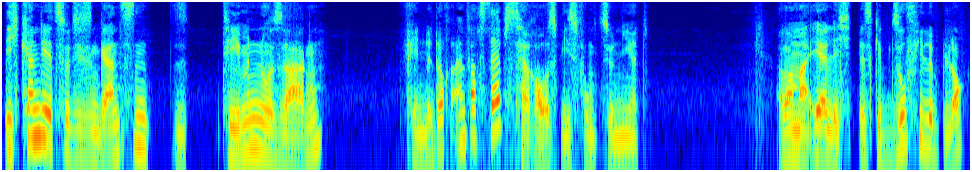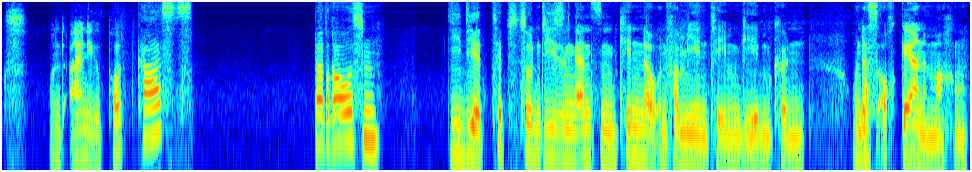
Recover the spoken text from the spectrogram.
Ich kann dir zu diesen ganzen Themen nur sagen, Finde doch einfach selbst heraus, wie es funktioniert. Aber mal ehrlich, es gibt so viele Blogs und einige Podcasts da draußen, die dir Tipps zu diesen ganzen Kinder- und Familienthemen geben können und das auch gerne machen.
